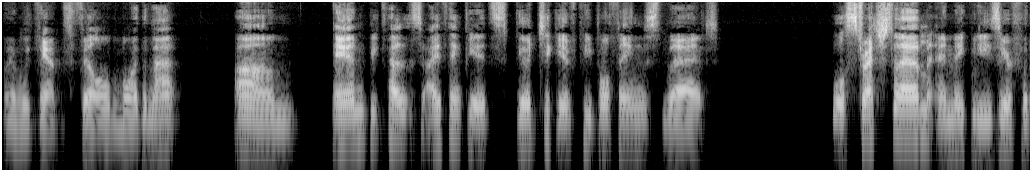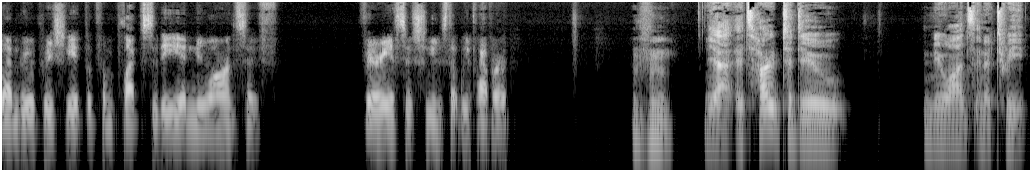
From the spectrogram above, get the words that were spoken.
and we can't fill more than that. Um, and because I think it's good to give people things that will stretch them and make it easier for them to appreciate the complexity and nuance of various issues that we cover. Mm-hmm. Yeah, it's hard to do nuance in a tweet.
